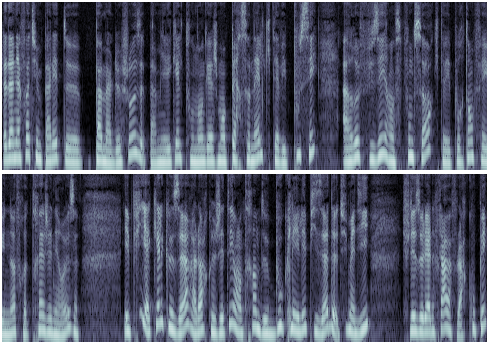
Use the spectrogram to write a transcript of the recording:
La dernière fois, tu me parlais de pas mal de choses, parmi lesquelles ton engagement personnel qui t'avait poussé à refuser un sponsor qui t'avait pourtant fait une offre très généreuse. Et puis, il y a quelques heures, alors que j'étais en train de boucler l'épisode, tu m'as dit, je suis désolée Anne-Fleur, va falloir couper,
